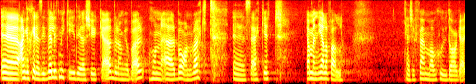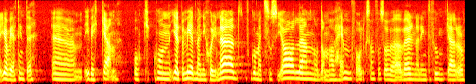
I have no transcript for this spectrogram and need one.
eh, engagerar sig väldigt mycket i deras kyrka där de jobbar. Hon är barnvakt, eh, säkert, ja men i alla fall kanske fem av sju dagar, jag vet inte, ehm, i veckan. Och hon hjälper medmänniskor i nöd, går med till socialen och de har hem folk som får sova över när det inte funkar. Och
